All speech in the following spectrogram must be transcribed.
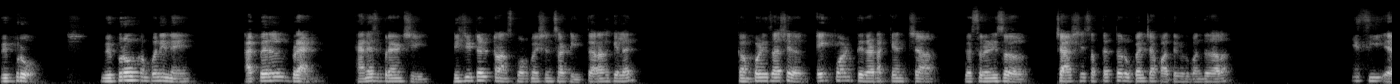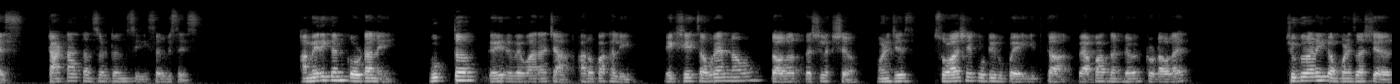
विप्रो विप्रो कंपनीने ॲपेरल ब्रँड हॅनेस ब्रँडशी डिजिटल ट्रान्सफॉर्मेशनसाठी करार केलाय. कंपनीचा शेअर एक पॉईंट तेरा टक्क्यांच्या घसरणीसह चारशे सत्याहत्तर रुपयांच्या पातळीवर बंद झाला. E C S Tata Consultancy Services American कोर्टाने गुप्त गैरव्यवहाराच्या आरोपाखाली एकशे चौऱ्याण्णव डॉलर दशलक्ष म्हणजेच सोळाशे कोटी रुपये इतका व्यापार दंड ठोठावलाय. शुक्रवारी कंपनीचा शेअर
